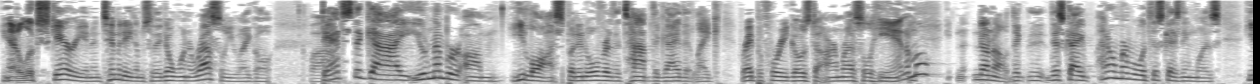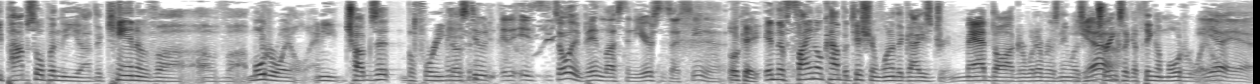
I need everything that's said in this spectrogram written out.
you gotta look scary and intimidate them so they don't want to wrestle you." I go, "That's the guy." You remember? Um, he lost, but in over the top, the guy that like right before he goes to arm wrestle, he animal? he- no, no, the, this guy. I don't remember what this guy's name was. He pops open the uh, the can of uh, of uh, motor oil and he chugs it before he does it. Dude, it, it's, it's only been less than a year since I've seen it. Okay, in the final competition, one of the guys, Mad Dog or whatever his name was, Yeah. he drinks like a thing of motor oil. Yeah, yeah.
